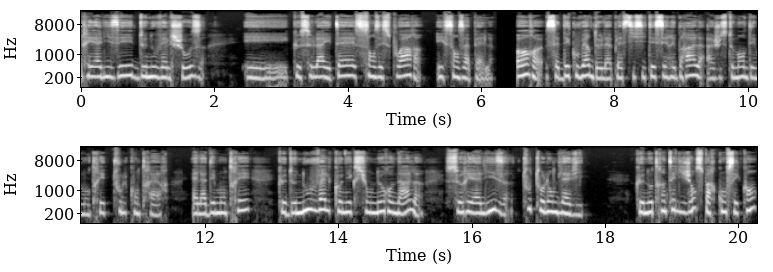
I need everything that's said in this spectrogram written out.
réaliser de nouvelles choses et que cela était sans espoir et sans appel. Or, cette découverte de la plasticité cérébrale a justement démontré tout le contraire. Elle a démontré que de nouvelles connexions neuronales se réalisent tout au long de la vie, que notre intelligence par conséquent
